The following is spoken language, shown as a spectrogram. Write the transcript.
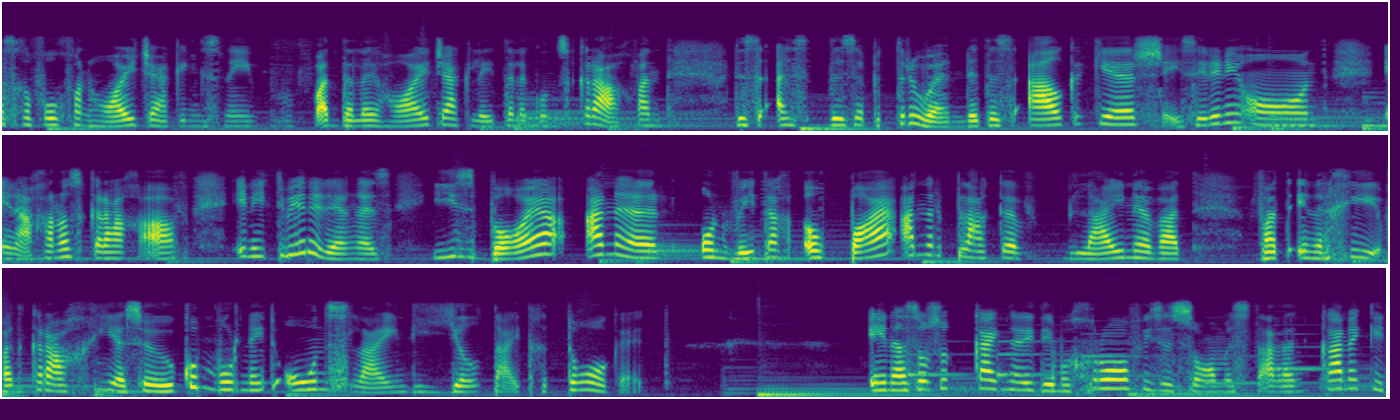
as gevolg van hijackings nie, want hulle hijack letterlik ons krag, want dis is dis 'n patroon. Dit is elke keer 6:00 in die aand en dan gaan ons krag af. En die tweede ding is, hier's baie ander onwettig of baie ander plekke lyne wat wat energie, wat krag gee. So hoekom word net ons lyn die heeltyd getarget? En as ons ook kyk na die demografiese samestelling, kan ek die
